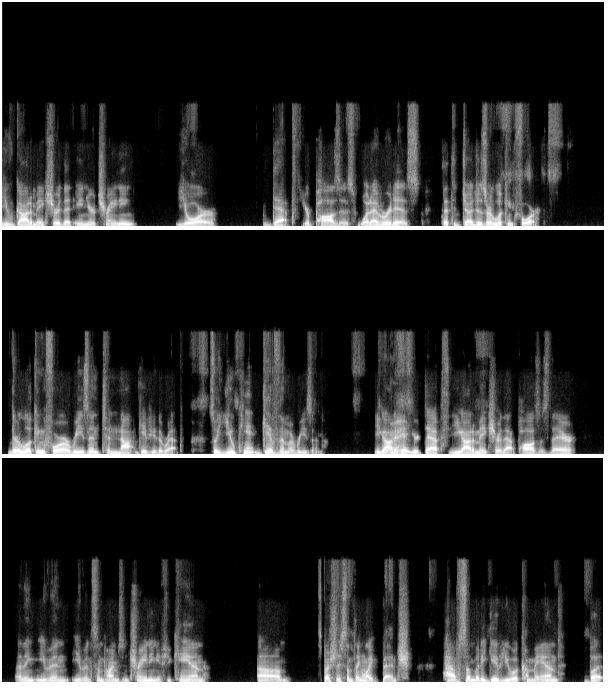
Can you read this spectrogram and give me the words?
you've got to make sure that in your training, your depth, your pauses, whatever it is that the judges are looking for, they're looking for a reason to not give you the rep. So you can't give them a reason. You got to right, hit your depth. You got to make sure that pause is there. I think even even sometimes in training, if you can, um, especially something like bench. Have somebody give you a command, but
